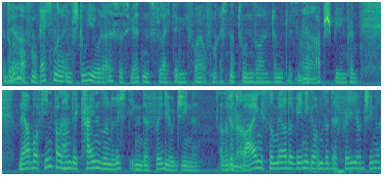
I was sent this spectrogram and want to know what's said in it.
Da drüben Ja. auf dem Rechner im Studio, da ist es. Wir hätten es vielleicht irgendwie vorher auf den Rechner tun sollen, damit wir es jetzt Ja. auch abspielen können. Ja, aber auf jeden Fall haben wir keinen so einen richtigen Def Radio Jingle. Also das Genau. war eigentlich so mehr oder weniger unser Def Radio Jingle.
